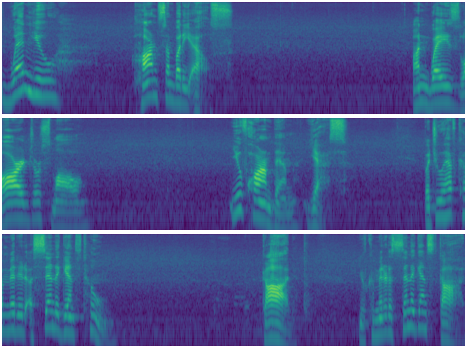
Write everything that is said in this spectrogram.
When you harm somebody else on ways large or small, you've harmed them, yes. But you have committed a sin against whom? God. You've committed a sin against God.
